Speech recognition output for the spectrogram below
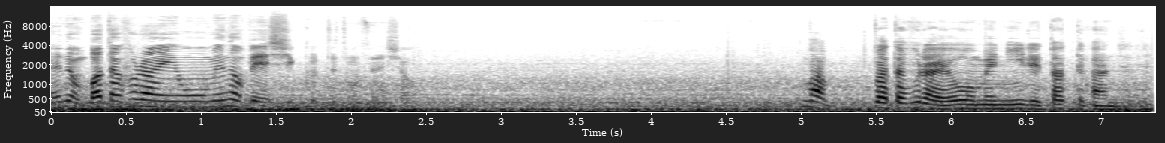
えでもバタフライ多めのベーシックって言ってませんでしょまあバタフライ多めに入れたって感じで、うん。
